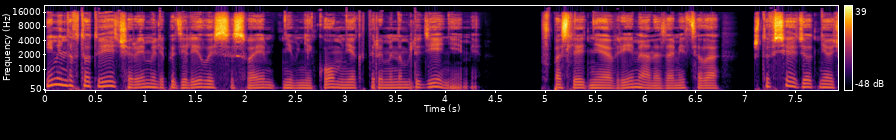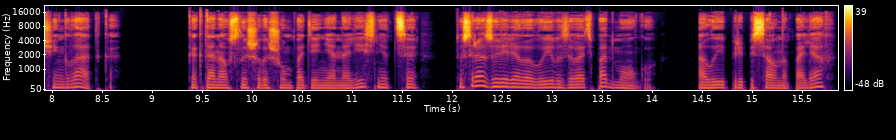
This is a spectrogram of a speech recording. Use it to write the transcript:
Именно в тот вечер Эмили поделилась со своим дневником некоторыми наблюдениями. В последнее время она заметила, что все идет не очень гладко. Когда она услышала шум падения на лестнице, то сразу велела Луи вызывать подмогу, а Луи приписал на полях,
